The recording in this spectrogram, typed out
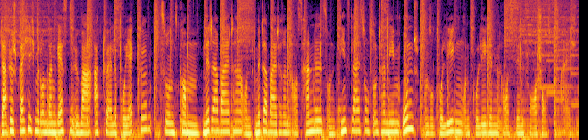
Dafür spreche ich mit unseren Gästen über aktuelle Projekte. Zu uns kommen Mitarbeiter und Mitarbeiterinnen aus Handels- und Dienstleistungsunternehmen und unsere Kollegen und Kolleginnen aus den Forschungsbereichen.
